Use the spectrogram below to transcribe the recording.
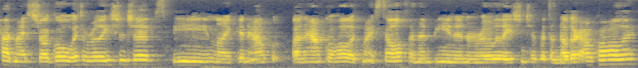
had my struggle with relationships, being like an, al- an alcoholic myself, and then being in a relationship with another alcoholic.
